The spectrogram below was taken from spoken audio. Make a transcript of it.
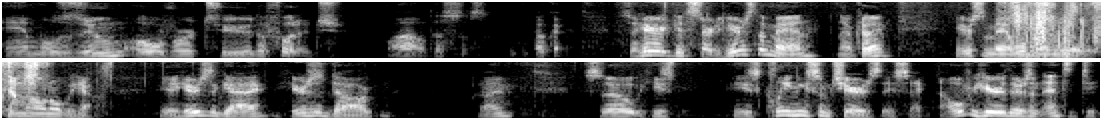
and we'll zoom over to the footage. Wow, this is okay. So here it gets started. Here's the man. Okay, here's the man. We'll bring you over. Come on over here. Yeah, here's the guy. Here's a dog. Okay, so he's he's cleaning some chairs. They say. Now over here, there's an entity.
